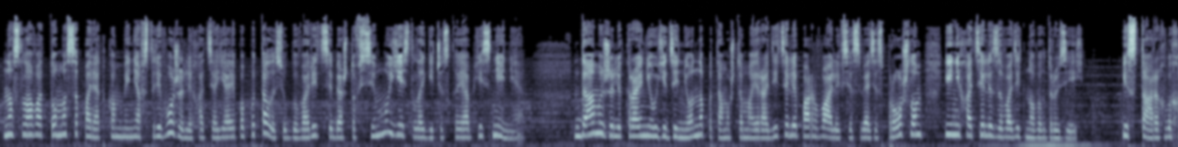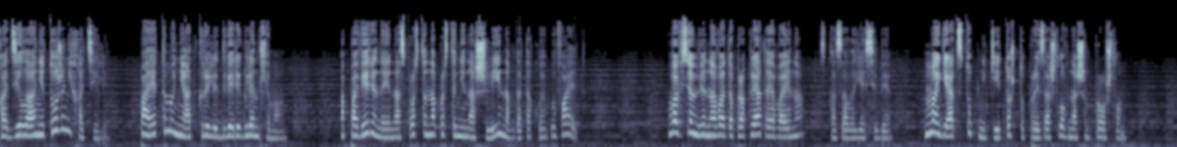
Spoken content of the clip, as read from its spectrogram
Но слова Томаса порядком меня встревожили, хотя я и попыталась уговорить себя, что всему есть логическое объяснение. Да, мы жили крайне уединенно, потому что мои родители порвали все связи с прошлым и не хотели заводить новых друзей. И старых выходило, они тоже не хотели. Поэтому не открыли двери Гленхемам. А поверенные нас просто-напросто не нашли, иногда такое бывает. «Во всем виновата проклятая война», — сказала я себе. — Маги-отступники и то, что произошло в нашем прошлом.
